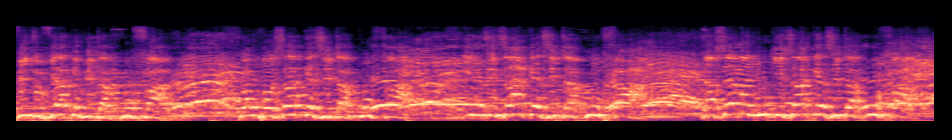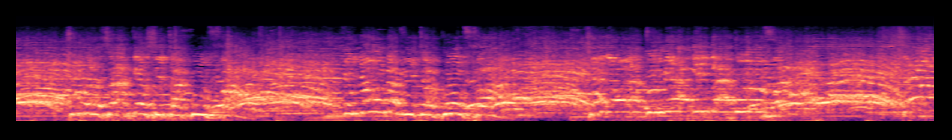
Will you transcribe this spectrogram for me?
Vitu vyake vitakufa. Kombo zake zitakufa. Inzi zake zitakufa. Nasema nyuki zake zitakufa. Chura zake zitakufa. Vinyonga vitakufa. Chenye wanatumia kitakufa. Sema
